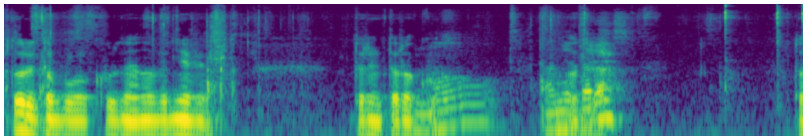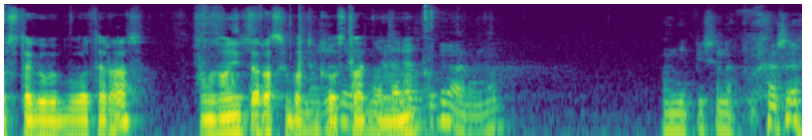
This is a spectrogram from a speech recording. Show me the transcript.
który to było, kurde, nawet nie wiem. W którym to roku. No, a nie Chodzisz. teraz? To z tego by było teraz? No to oni teraz chyba tylko Może wy- ostatnio, No nie? teraz wygrali, no. On nie pisze na pucharze?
